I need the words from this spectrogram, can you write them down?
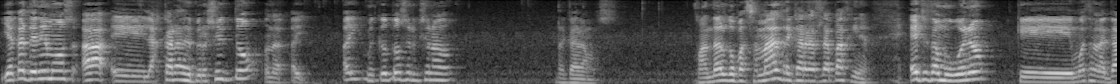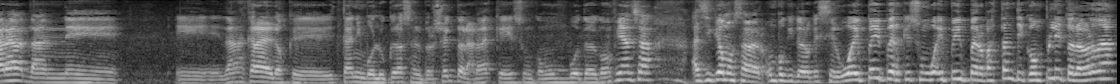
Y acá tenemos a eh, las caras del proyecto, onda, ahí, ahí, me quedó todo seleccionado. Recargamos. Cuando algo pasa mal, recargas la página. Esto está muy bueno, que muestran la cara, dan... Eh, eh, dan la cara de los que están involucrados en el proyecto, la verdad es que es un, como un voto de confianza. Así que vamos a ver un poquito lo que es el white paper, que es un white paper bastante completo, la verdad.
